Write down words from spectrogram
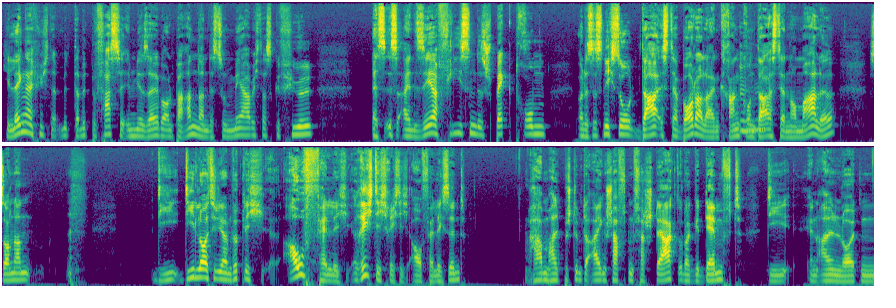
je länger ich mich damit, damit befasse, in mir selber und bei anderen, desto mehr habe ich das Gefühl, es ist ein sehr fließendes Spektrum und es ist nicht so, da ist der Borderline-Kranke mhm. und da ist der Normale, sondern die, die Leute, die dann wirklich auffällig, richtig, richtig auffällig sind, haben halt bestimmte Eigenschaften verstärkt oder gedämpft, die in allen Leuten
